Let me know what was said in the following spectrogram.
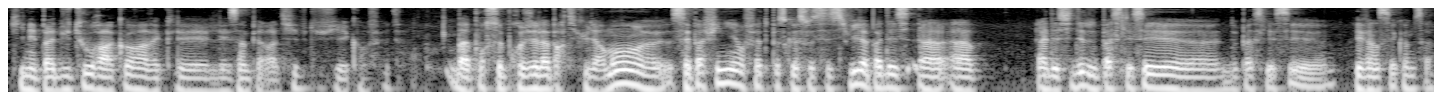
qui n'est pas du tout raccord avec les, impératifs du GIEC en fait. Bah pour ce projet-là particulièrement, euh, c'est pas fini en fait parce que la société civile a, pas décidé de ne pas se laisser, euh, euh, évincer comme ça.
